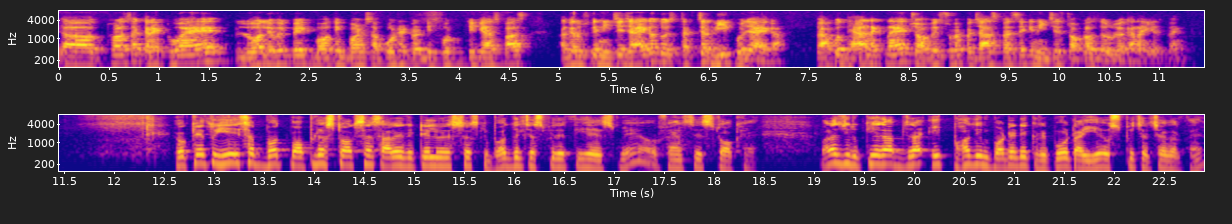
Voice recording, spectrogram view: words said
थोड़ा सा करेक्ट हुआ है। लोअर लेवल पे एक बहुत इंपॉर्टेंट सपोर्ट है ट्वेंटी फोर फिफ्टी के आसपास। अगर उसके नीचे जाएगा तो स्ट्रक्चर वीक हो जाएगा। तो आपको ध्यान रखना है चौबीस रुपए पचास पैसे के नीचे स्टॉप लॉस ज़रूर लगाना है यस बैंक ओके okay, तो ये सब बहुत पॉपुलर स्टॉक्स हैं सारे रिटेल इन्वेस्टर्स की बहुत दिलचस्पी रहती है इसमें और फैंसी स्टॉक हैं। महाराज जी, रुकिएगा आप जरा एक बहुत इंपॉर्टेंट एक रिपोर्ट आई है, उस पर चर्चा करते हैं।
